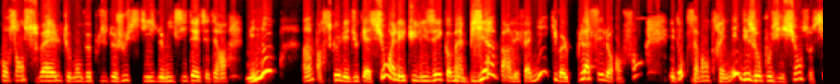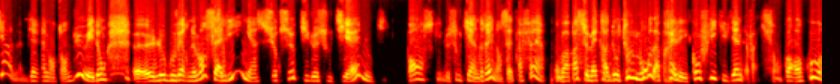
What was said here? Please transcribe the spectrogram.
consensuelles, tout le monde veut plus de justice, de mixité, etc. Mais non, Hein, parce que l'éducation, elle est utilisée comme un bien par les familles qui veulent placer leur enfant, et donc ça va entraîner des oppositions sociales, bien entendu. Et donc euh, le gouvernement s'aligne sur ceux qui le soutiennent ou qui pense qu'il le soutiendrait dans cette affaire. On ne va pas se mettre à dos tout le monde après les conflits qui viennent, enfin, qui sont encore en cours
